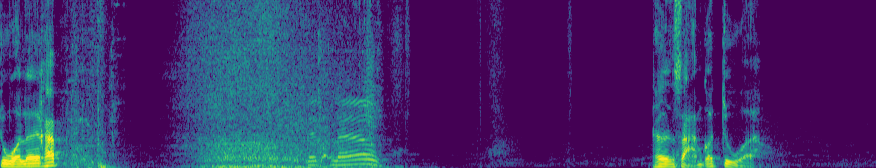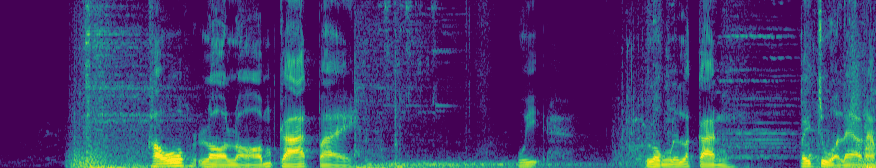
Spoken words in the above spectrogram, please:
จั่วเลยครับ เสร็จแล้ว เทิร์นสามก็จั่วเขาหล่อหลอมการ์ดไป อุ๊ย ลงเลยละกัน ไปจั่วแล้วนะ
